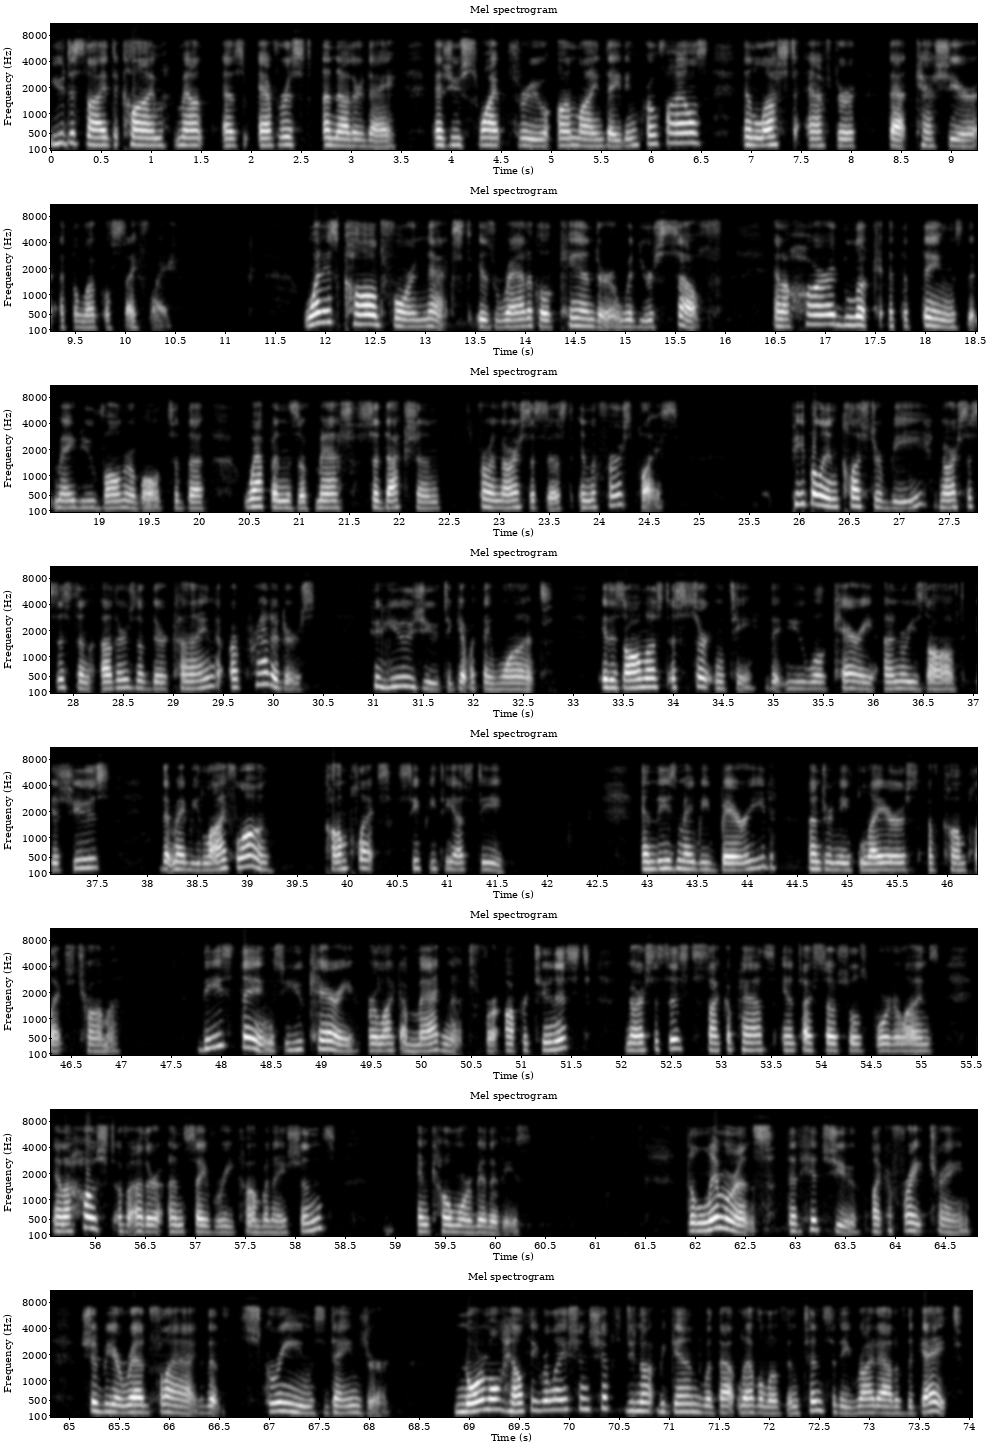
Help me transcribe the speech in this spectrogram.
you decide to climb mount everest another day as you swipe through online dating profiles and lust after that cashier at the local safeway what is called for next is radical candor with yourself and a hard look at the things that made you vulnerable to the weapons of mass seduction from a narcissist in the first place. People in cluster B, narcissists and others of their kind, are predators who use you to get what they want. It is almost a certainty that you will carry unresolved issues that may be lifelong, complex CPTSD and these may be buried underneath layers of complex trauma. These things you carry are like a magnet for opportunists, narcissists, psychopaths, antisocials, borderlines, and a host of other unsavory combinations and comorbidities. The limerence that hits you like a freight train should be a red flag that screams danger. Normal, healthy relationships do not begin with that level of intensity right out of the gate.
